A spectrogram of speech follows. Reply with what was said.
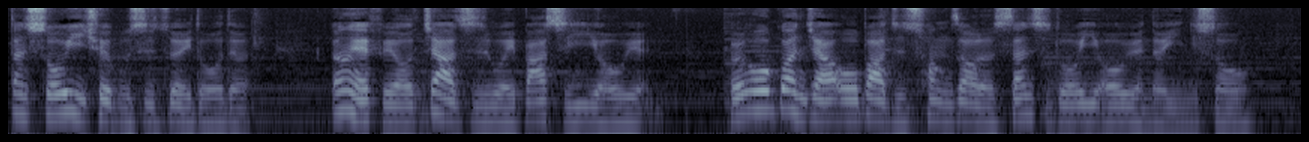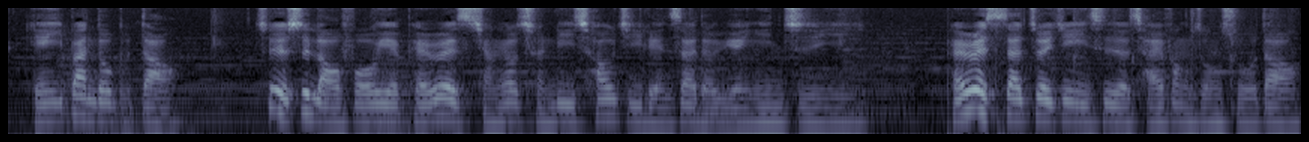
但收益却不是最多的。NFL 价值为八十亿欧元，而欧冠加欧霸只创造了三十多亿欧元的营收，连一半都不到。这也是老佛爷 Perez 想要成立超级联赛的原因之一。Perez 在最近一次的采访中说道：“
